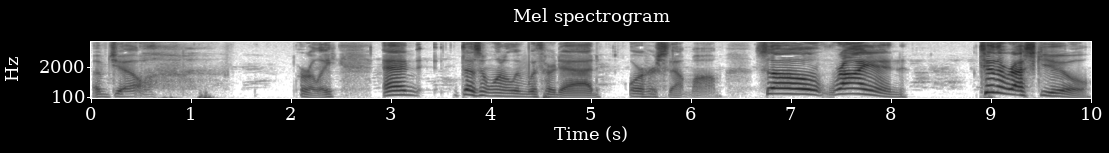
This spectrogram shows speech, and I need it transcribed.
of jail early, and doesn't want to live with her dad or her stepmom. So, Ryan, to the rescue.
